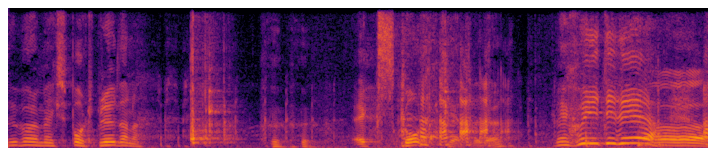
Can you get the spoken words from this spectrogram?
Hur var det med exportbrudarna? Exkort heter det. Men skit i det!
